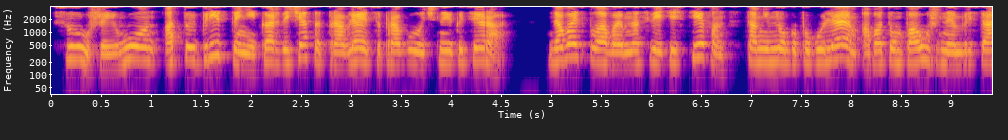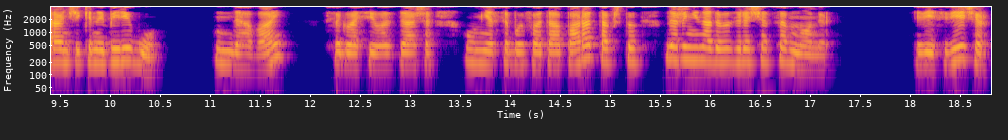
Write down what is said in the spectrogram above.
«Слушай, вон от той пристани каждый час отправляются прогулочные катера. Давай сплаваем на свете Стефан, там немного погуляем, а потом поужинаем в ресторанчике на берегу». «Давай», — согласилась Даша. «У меня с собой фотоаппарат, так что даже не надо возвращаться в номер». Весь вечер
